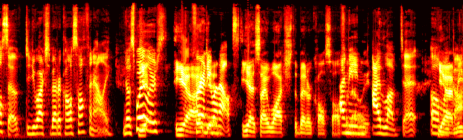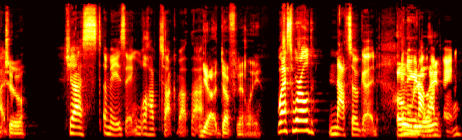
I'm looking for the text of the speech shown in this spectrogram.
Also, did you watch the Better Call Saul finale? No spoilers. Yeah, for I anyone did. else. Yes, I watched the Better Call Saul. I mean, I loved it. Oh yeah, my god, me too. just amazing. We'll have to talk about that. Yeah, definitely. Westworld, not so good. I Oh, know you're not laughing.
